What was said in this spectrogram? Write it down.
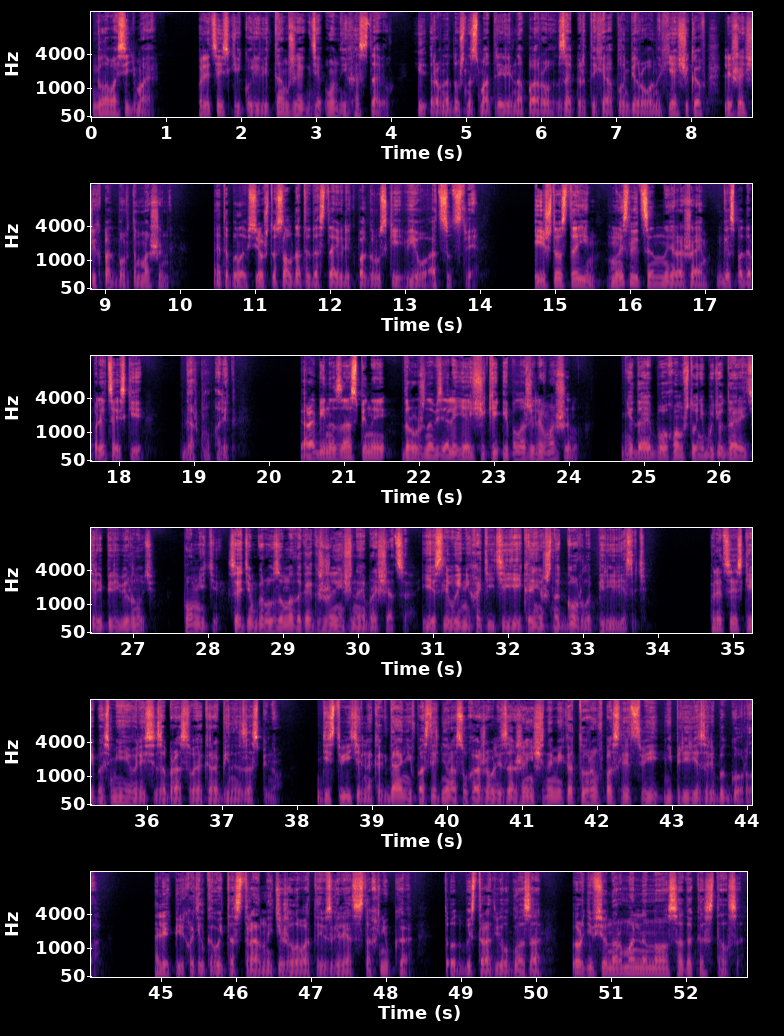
Глава 7. Полицейские курили там же, где он их оставил, и равнодушно смотрели на пару запертых и опломбированных ящиков, лежащих под бортом машины. Это было все, что солдаты доставили к погрузке в его отсутствие. «И что стоим? Мысли ценные рожаем, господа полицейские!» – гаркнул Олег. Карабины за спины дружно взяли ящики и положили в машину. «Не дай бог вам что-нибудь ударить или перевернуть. Помните, с этим грузом надо как с женщиной обращаться, если вы не хотите ей, конечно, горло перерезать». Полицейские посмеивались, забрасывая карабины за спину. Действительно, когда они в последний раз ухаживали за женщинами, которым впоследствии не перерезали бы горло. Олег перехватил какой-то странный тяжеловатый взгляд Стахнюка. Тот быстро отвел глаза. Вроде все нормально, но осадок остался.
